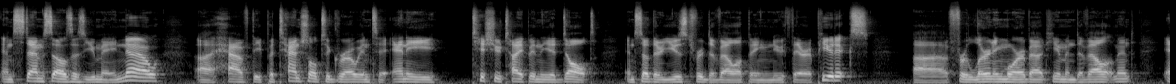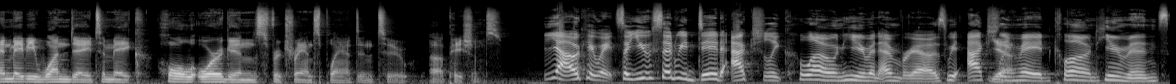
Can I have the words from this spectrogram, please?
And stem cells, as you may know, uh, have the potential to grow into any tissue type in the adult. And so they're used for developing new therapeutics uh, for learning more about human development, and maybe one day to make whole organs for transplant into uh, patients. Yeah, okay, wait. So you said we did actually clone human embryos. We actually Yeah. made cloned humans.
